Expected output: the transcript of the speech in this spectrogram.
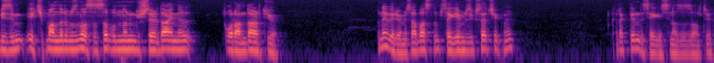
Bizim ekipmanlarımız nasılsa bunların güçleri de aynı oranda artıyor. Bu ne veriyor? Mesela bastım. SG'mizi yükseltecek mi? Karakterin de SG'sini az azaltıyor.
